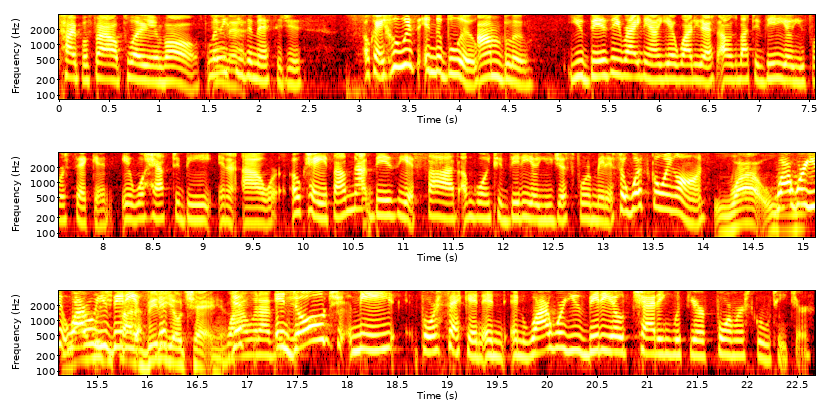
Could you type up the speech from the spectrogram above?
type of foul play involved. Let in me see the messages. Okay, who is in the blue? I'm blue. You busy right now? Yeah, why do you ask? I was about to video you for a second. It will have to be in an hour. Okay, if I'm not busy at five, I'm going to video you just for a minute. So what's going on? Why Why were you why, were you video video just, chatting? Why Just would I video- indulge me for a second and, and why were you video chatting with your former school teacher?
